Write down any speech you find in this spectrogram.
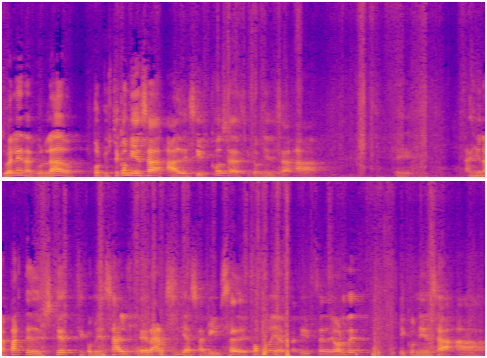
duele en algún lado, porque usted comienza a decir cosas y comienza a... Eh, hay una parte de usted que comienza a alterarse y a salirse de foco y a salirse de orden y comienza a...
